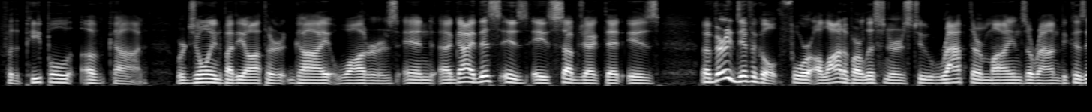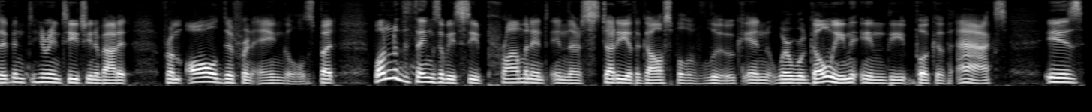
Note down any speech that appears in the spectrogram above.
for the People of God. We're joined by the author Guy Waters. And uh, Guy, this is a subject that is uh, very difficult for a lot of our listeners to wrap their minds around because they've been hearing teaching about it from all different angles. But one of the things that we see prominent in their study of the Gospel of Luke and where we're going in the book of Acts is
